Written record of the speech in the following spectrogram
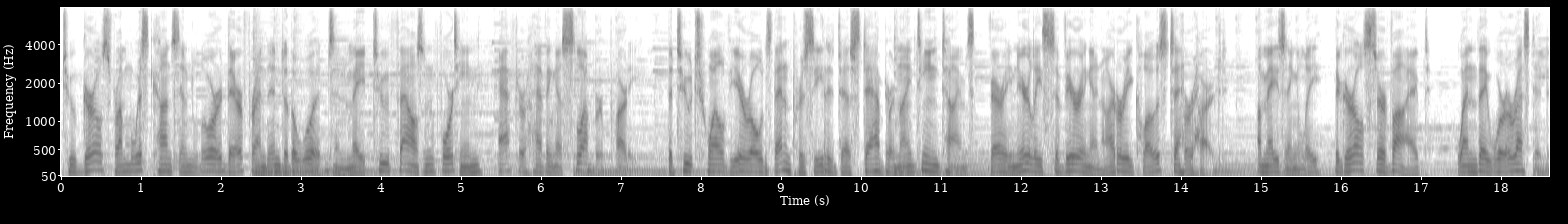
Two girls from Wisconsin lured their friend into the woods in May 2014 after having a slumber party. The two 12-year-olds then proceeded to stab her 19 times, very nearly severing an artery close to her heart. Amazingly, the girls survived. When they were arrested,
